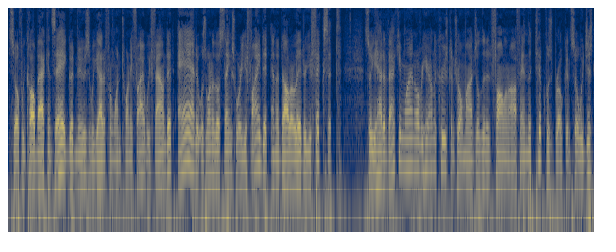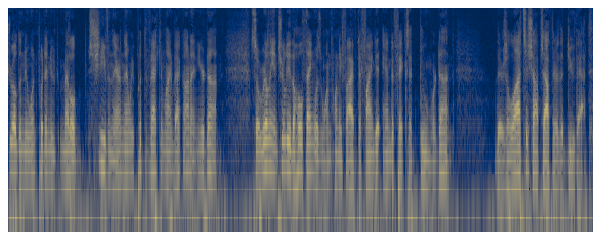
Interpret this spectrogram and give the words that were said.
So if we call back and say, "Hey, good news, we got it for 125, we found it," and it was one of those things where you find it and a dollar later you fix it. So you had a vacuum line over here on the cruise control module that had fallen off and the tip was broken. So we just drilled a new one, put a new metal sheave in there, and then we put the vacuum line back on it and you're done. So really and truly the whole thing was 125 to find it and to fix it. Boom, we're done. There's lots of shops out there that do that.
